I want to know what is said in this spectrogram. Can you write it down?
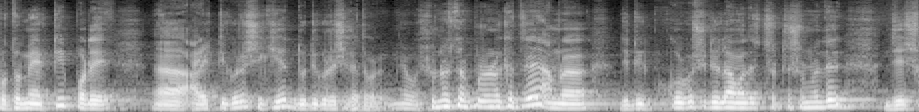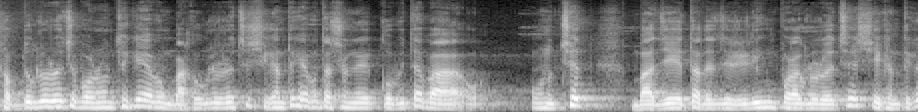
প্রথমে একটি, পরে আরেকটি করে শিখিয়ে দুটি করে শেখাতে পারেন। এবং শূন্যস্থান পূরণের ক্ষেত্রে আমরা যেটি করব সেটি হলো আমাদের ছোট্ট সময়দের যে শব্দগুলো রয়েছে বর্ণন থেকে এবং বাক্যগুলো রয়েছে সেখান থেকে এবং তার সঙ্গে কবিতা বা অনুচ্ছেদ বা যে তাদের যে রিডিং পড়াগুলো রয়েছে সেখান থেকে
